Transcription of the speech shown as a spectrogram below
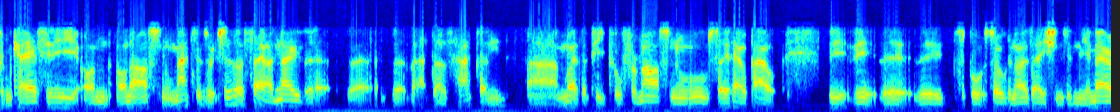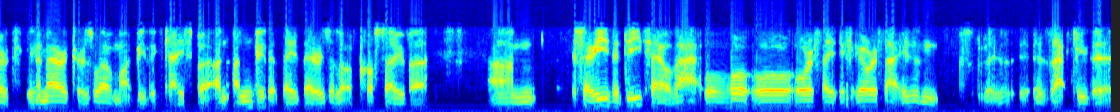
from KSE on, on Arsenal matters, which, as I say, I know that that, that, that does happen. Um, whether people from Arsenal also help out the, the, the, the sports organisations in the America in America as well might be the case, but I, I know that they, there is a lot of crossover. Um, so either detail that, or, or, or if they, if, or if that isn't exactly the,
